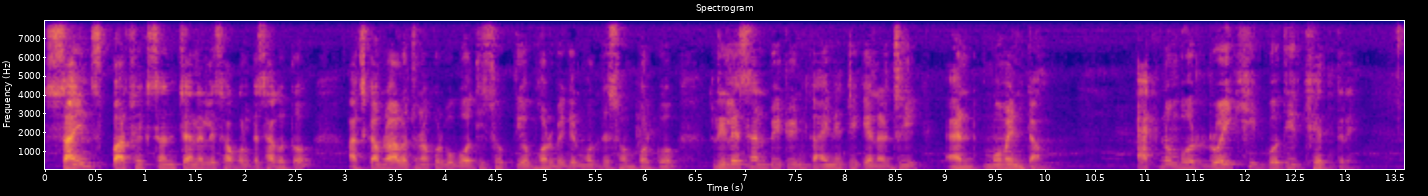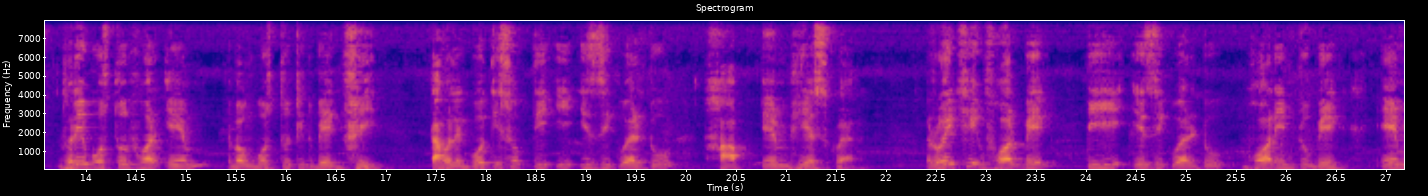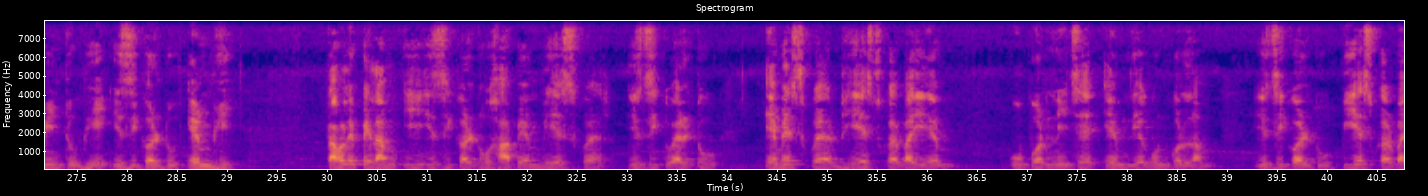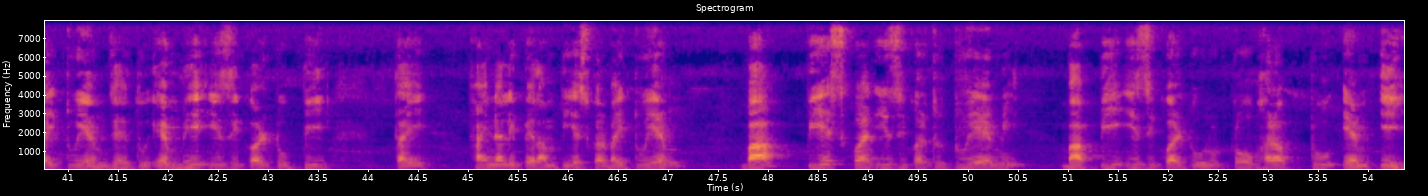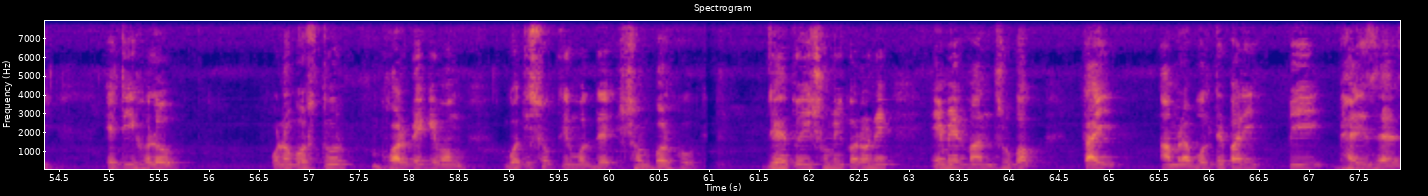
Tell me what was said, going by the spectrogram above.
Science perfection চ্যানেলে সকলকে স্বাগত। আজকে আমরা আলোচনা করব গতিশক্তি ও ভরবেগের মধ্যে সম্পর্ক, relation between kinetic energy and momentum. এক নম্বর, রৈখিক গতির ক্ষেত্রে। ধরি বস্তুর ভর এম এবং বস্তুটির বেগ ভি তাহলে গতিশক্তি E is equal to half M V square রৈখিক ভরবেগ পি ইজ ইকুয়াল টু ভর into beg M into V is equal to M V তাহলে পেলাম E is equal to half M V square is equal to M a square V a square by M উপর নিচে M দিয়ে গুণ করলাম is equal to P square by two M যেহেতু M V is equal to P তাই finally পেলাম P a square by two M বা P square is equal to two M E বা P is equal to root over of two M E এটি হলো কোনো বস্তুর ভরবেগ এবং গতিশক্তির মধ্যে সম্পর্ক। যেহেতু এই সমীকরণে এম এর মান ধ্রুবক, তাই আমরা বলতে পারি P varies as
